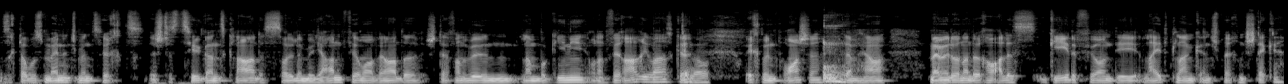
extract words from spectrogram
Also ich glaube, aus Management-Sicht ist das Ziel ganz klar, das soll eine Milliardenfirma werden. Stefan will ein Lamborghini oder ein Ferrari was, gell? Genau. Ich will ein Porsche. Dem her wenn wir da natürlich auch alles gehen dafür und die Leitplanke entsprechend stecken.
